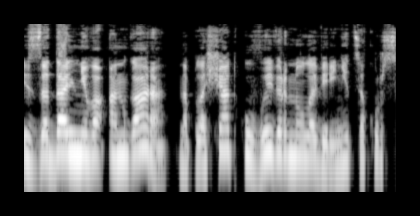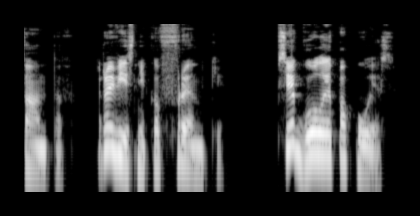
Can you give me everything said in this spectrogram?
Из-за дальнего ангара на площадку вывернула вереница курсантов, ровесников Фрэнки. Все голые по пояс,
